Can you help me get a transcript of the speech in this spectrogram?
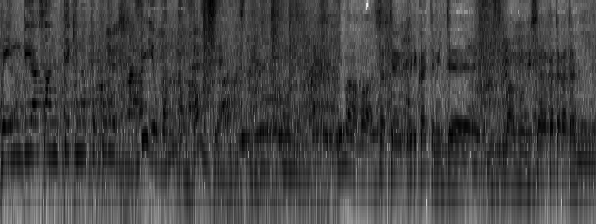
便利屋さん的なところで良かったのかもしれないですね。今はまあそうやって振り返ってみて、まあ、このリスナーの方々に、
